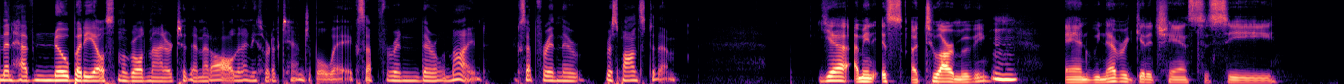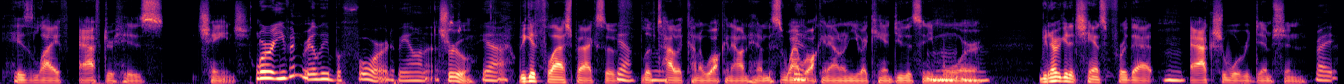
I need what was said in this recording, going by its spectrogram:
and then have nobody else in the world matter to them at all in any sort of tangible way except for in their own mind, except for in their response to them. Yeah, I mean, it's a two hour movie, Mm-hmm. and we never get a chance to see his life after his change. Or even really before, to be honest. True. Yeah. We get flashbacks of Yeah. Liv Mhm. Tyler kind of walking out on him. This is why I'm walking out on you. I can't do this anymore. Mhm, mhm. We never get a chance for that Mhm. actual redemption. Right.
